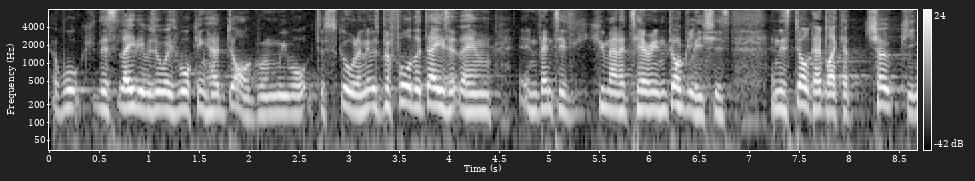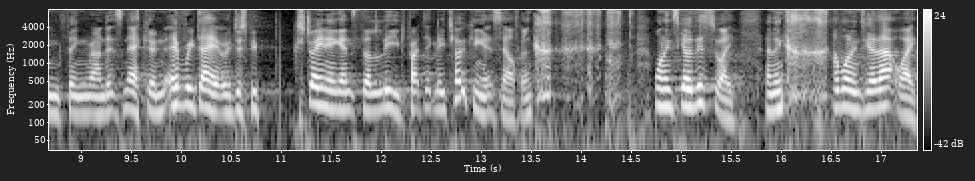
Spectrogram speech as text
walk, this lady was always walking her dog when we walked to school. And it was before the days that they invented humanitarian dog leashes. And this dog had like a choking thing around its neck, and every day it would just be straining against the lead, practically choking itself, going, wanting to go this way, and then wanting to go that way.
